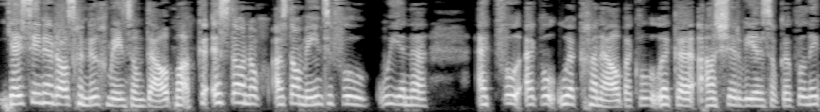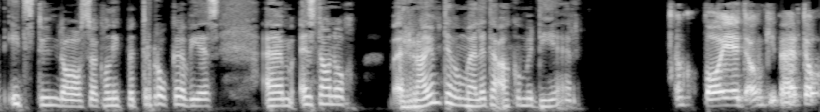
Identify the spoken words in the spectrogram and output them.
Jy sê nou daar's genoeg mense om te help, maar is daar nog as daar mense voel, o, ene ek voel ek wil ook gaan help. Ek wil ook 'n usher wees. Ek wil net iets doen daar, so ek wil net betrokke wees. Ehm um, is daar nog ruimte om hulle te akkommodeer? Ag baie dankie Bertel.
